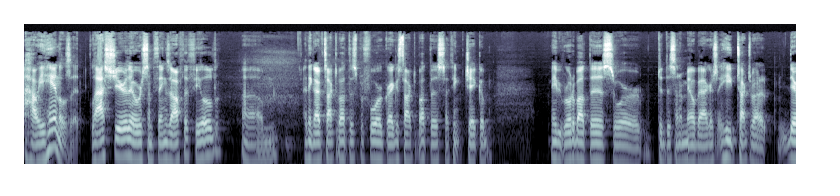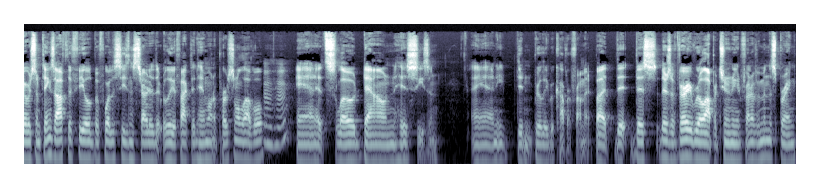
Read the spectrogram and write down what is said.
how he handles it last year there were some things off the field um, i think i've talked about this before greg has talked about this i think jacob maybe wrote about this or did this in a mailbag or so. he talked about it there were some things off the field before the season started that really affected him on a personal level and it slowed down his season and he didn't really recover from it. But th- this, there's a very real opportunity in front of him in the spring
